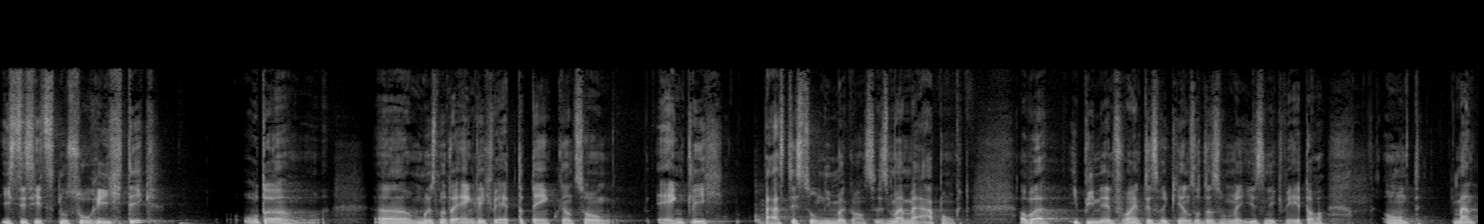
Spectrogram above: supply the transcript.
ist das jetzt nur so richtig oder äh, muss man da eigentlich weiterdenken und sagen, eigentlich passt das so nicht mehr ganz. Das ist mal ein Punkt. Aber ich bin ein Freund des Regierens und das hat mir irrsinnig weh da. Und ich meine,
